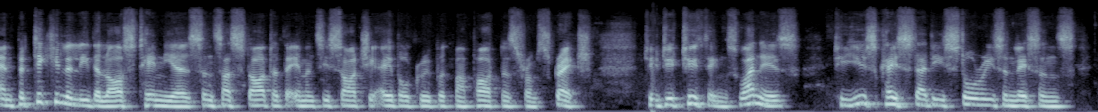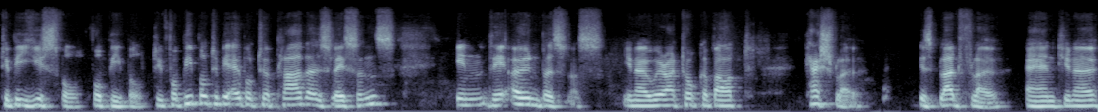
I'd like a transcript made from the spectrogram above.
and particularly the last 10 years since I started the M&C Saatchi Abel Group with my partners from scratch, to do two things. One is to use case studies, stories, and lessons to be useful for people, to, for people to be able to apply those lessons in their own business. You know, where I talk about cash flow is blood flow and you know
